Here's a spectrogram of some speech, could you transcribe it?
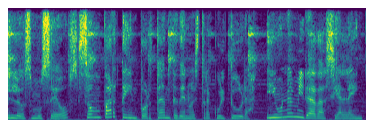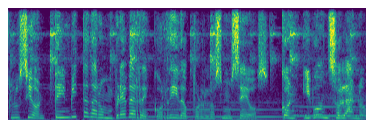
Los museos son parte importante de nuestra cultura y una mirada hacia la inclusión te invita a dar un breve recorrido por los museos con Ivonne Solano.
